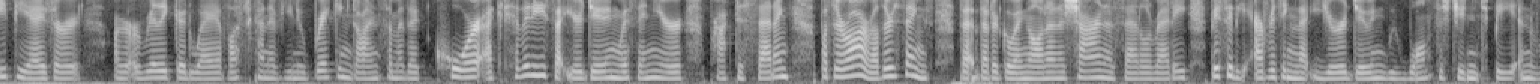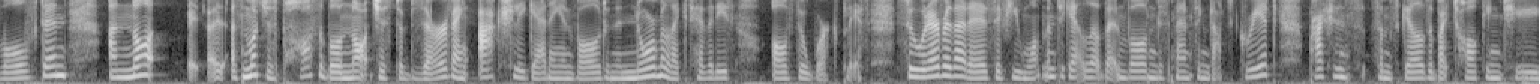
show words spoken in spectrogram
EPAs are, are a really good way of us kind of, you know, breaking down some of the core activities that you're doing within your practice setting. But there are other things that, that are going on. And as Sharon has said already, basically everything that you're doing, we want the student to be involved in and not as much as possible, not just observing, actually getting involved in the normal activities of the workplace. So, whatever that is, if you want them to get a little bit involved in dispensing, that's great. Practicing some skills about talking to,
